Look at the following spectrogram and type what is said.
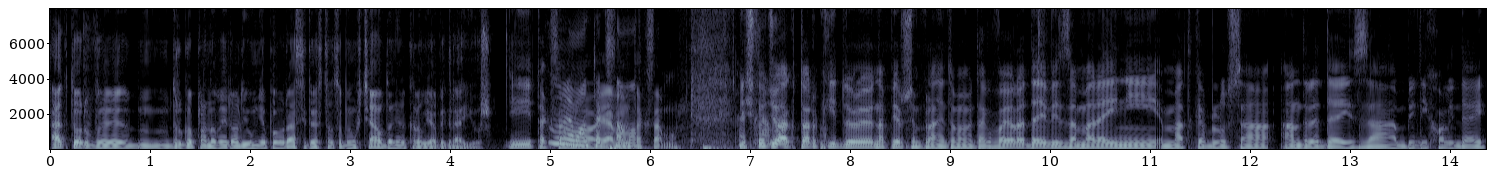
Aktor w mm, drugoplanowej roli u mnie Paul Rassi to jest to, co bym chciał. Daniel Kaluuya wygra już. I tak No, samo, ja ja mam tak tak, samo. Mam tak samo. Tak Jeśli chodzi samo. o aktorki na pierwszym planie, to mamy tak. Viola Davis za Mareini, Matkę Bluesa, Andre Day za Billie Holiday,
